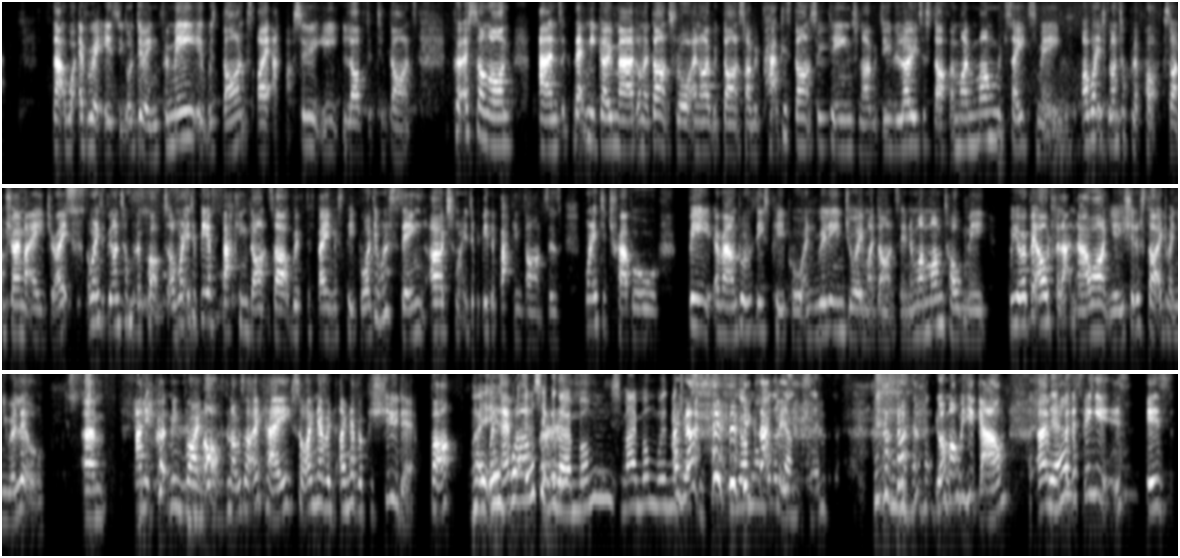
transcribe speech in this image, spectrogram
that whatever it is that you're doing. For me, it was dance. I absolutely loved to dance put a song on and let me go mad on a dance floor and I would dance. I would practice dance routines and I would do loads of stuff. And my mum would say to me, I want wanted to be on top of the pops. So I'm showing my age, right? I wanted to be on top of the pops. I wanted to be a backing dancer with the famous people. I didn't want to sing. I just wanted to be the backing dancers. wanted to travel, be around all of these people and really enjoy my dancing. And my mum told me, well, you're a bit old for that now, aren't you? You should have started when you were little. Um, and it put me right off and i was like okay so i never i never pursued it but well, whenever, what is it with our mums my mum with me dressing your exactly. mum with dancing your mum with your gown um, yeah. but the thing is is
